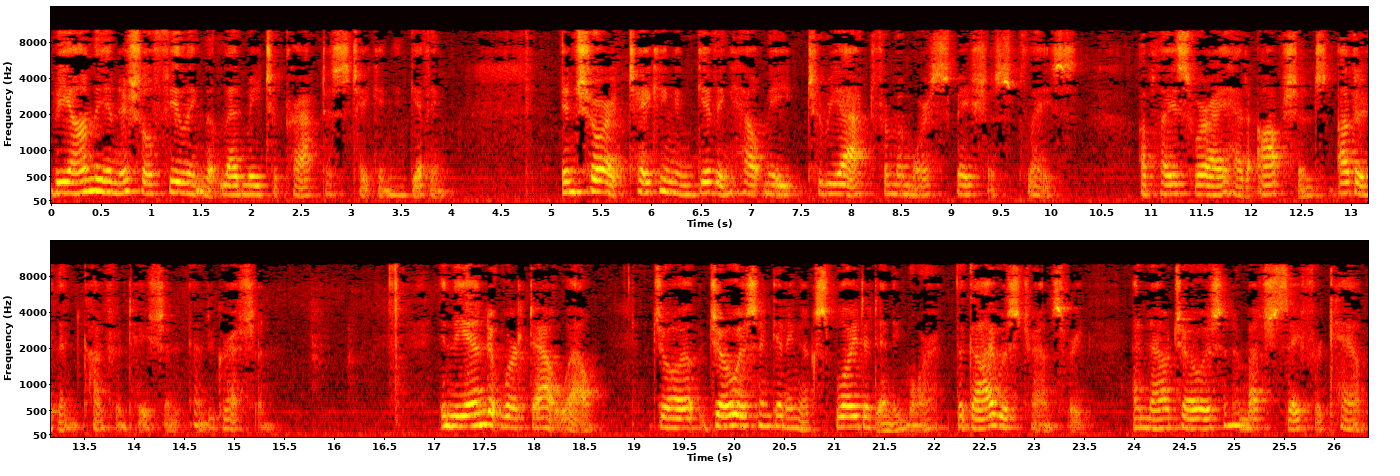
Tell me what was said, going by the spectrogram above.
beyond the initial feeling that led me to practice taking and giving. In short, taking and giving helped me to react from a more spacious place, a place where I had options other than confrontation and aggression. In the end, it worked out well Joe, Joe isn't getting exploited anymore. The guy was transferred, and now Joe is in a much safer camp,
